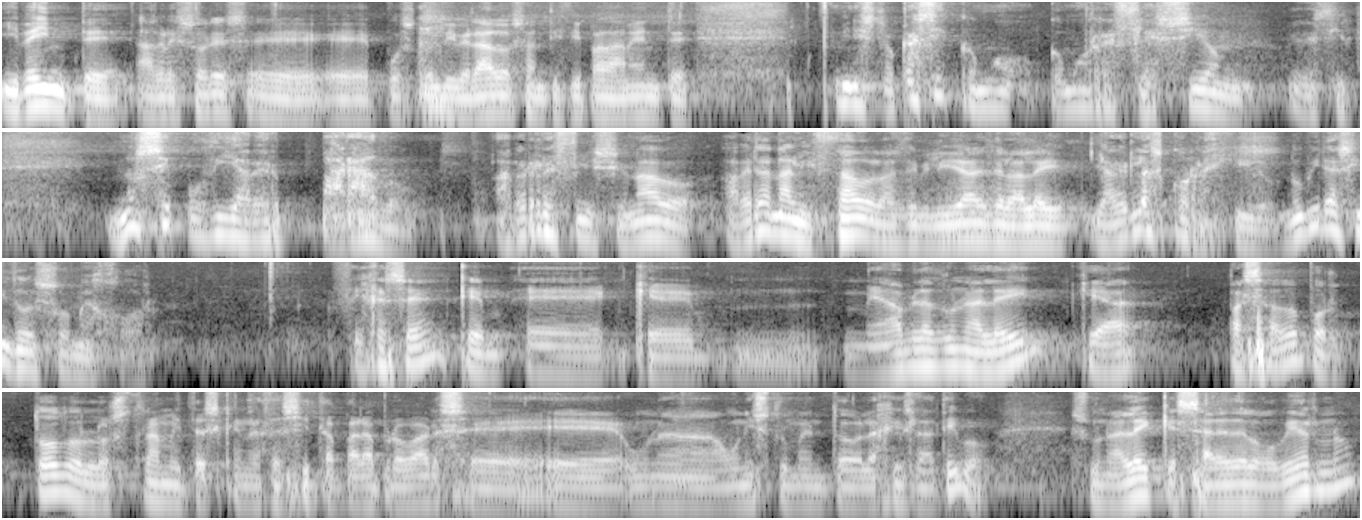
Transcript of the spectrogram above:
y 20 agresores eh, eh, puestos liberados anticipadamente. Ministro, casi como, como reflexión, es decir, no se podía haber parado, haber reflexionado, haber analizado las debilidades de la ley y haberlas corregido. ¿No hubiera sido eso mejor? Fíjese que, eh, que me habla de una ley que ha pasado por todos los trámites que necesita para aprobarse un instrumento legislativo. Es una ley que sale del Gobierno,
